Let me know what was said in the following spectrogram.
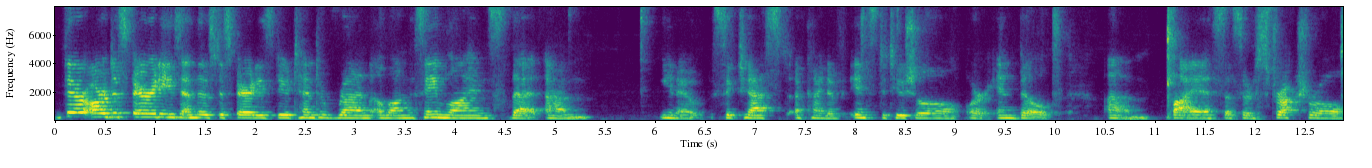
there are disparities and those disparities do tend to run along the same lines that um, you know, suggest a kind of institutional or inbuilt um, bias, a sort of structural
